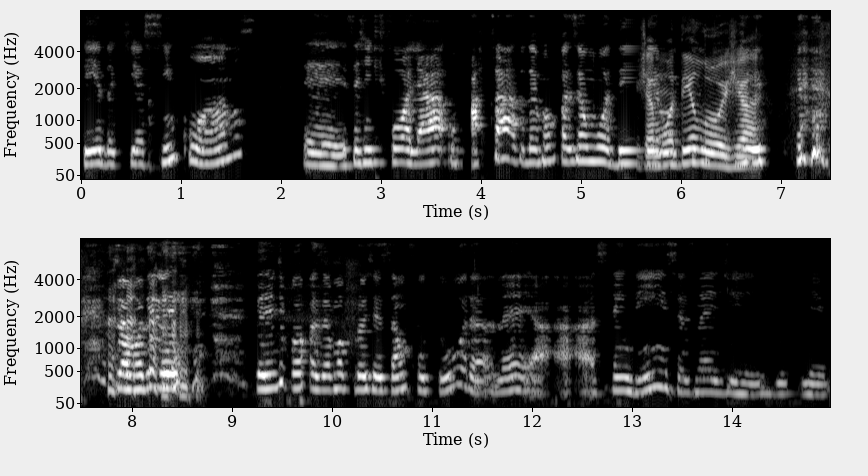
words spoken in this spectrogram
ter daqui a cinco anos, é, se a gente for olhar o passado, né, vamos fazer um modelo. Já modelou, já. se a gente for fazer uma projeção futura, né, as tendências né, de, de, de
